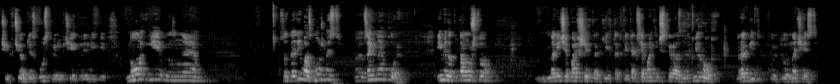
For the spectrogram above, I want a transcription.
в чьем-то искусстве или в чьей-то религии, но и э, создадим возможность э, взаимной опоры. Именно потому, что наличие больших таких, так сказать, аксиоматически разных миров дробит культуру на части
